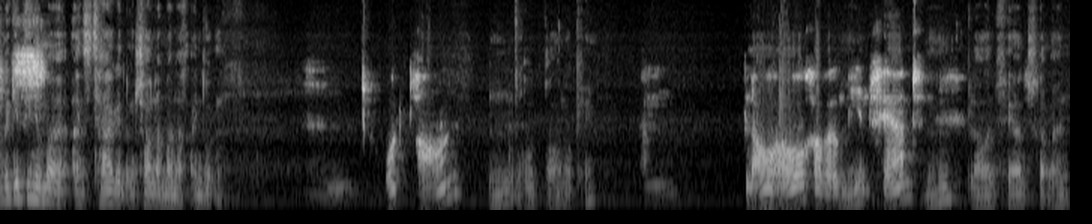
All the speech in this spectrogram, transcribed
Aber gib die nochmal ans Target und schau nochmal nach Eindrücken. hm, Rot-Braun. Mhm. Rot-braun, okay. Ähm, Blau auch, aber irgendwie Mhm. entfernt. Mhm. Blau entfernt, schreib mal hin.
